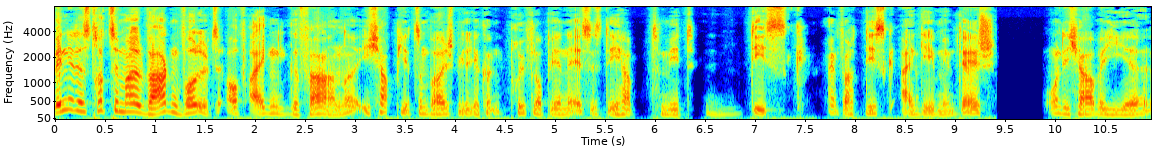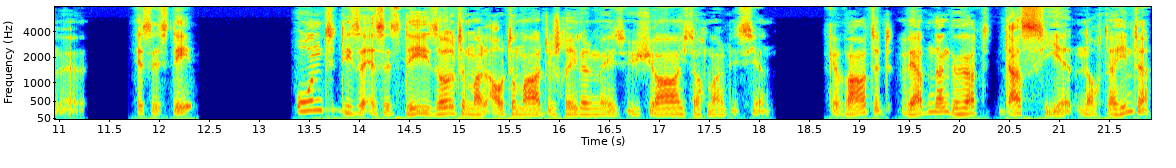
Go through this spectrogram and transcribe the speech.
Wenn ihr das trotzdem mal wagen wollt, auf eigene Gefahr, ne? ich habe hier zum Beispiel, ihr könnt prüfen, ob ihr eine SSD habt mit Disk, einfach Disk eingeben im Dash und ich habe hier eine SSD und diese SSD sollte mal automatisch regelmäßig, ja, ich sag mal ein bisschen gewartet werden, dann gehört das hier noch dahinter.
